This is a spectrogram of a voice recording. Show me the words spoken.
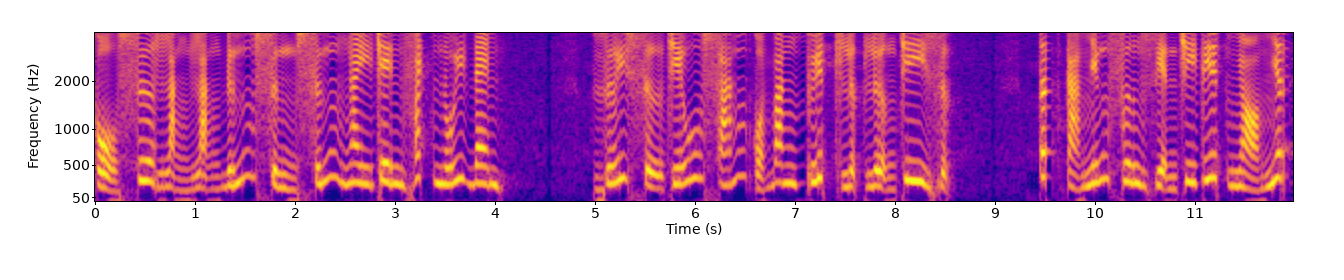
cổ xưa lặng lặng đứng sừng sững ngay trên vách núi đen. Dưới sự chiếu sáng của băng tuyết lực lượng chi dực. Tất cả những phương diện chi tiết nhỏ nhất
